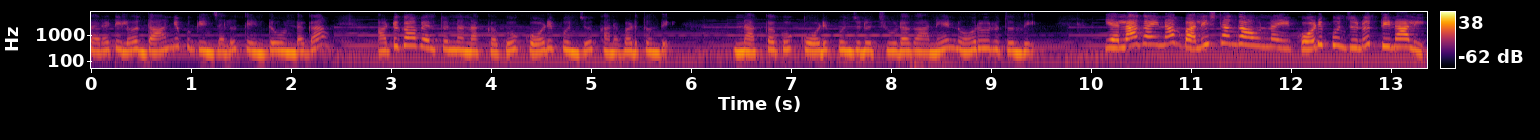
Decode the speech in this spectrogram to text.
పెరటిలో ధాన్యపు గింజలు తింటూ ఉండగా అటుగా వెళ్తున్న నక్కకు కోడిపుంజు కనబడుతుంది. నక్కకు కోడిపుంజును చూడగానే నోరూరుతుంది. ఎలాగైనా బలిష్టంగా ఉన్న ఈ కోడిపుంజును తినాలి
